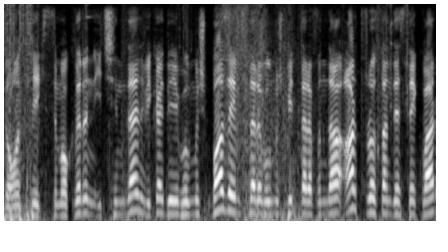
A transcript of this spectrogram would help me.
Zontix smoke'ların içinden Vikadi'yi bulmuş. Baz Emstar'ı bulmuş mid tarafında. Art Frost'tan destek var.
